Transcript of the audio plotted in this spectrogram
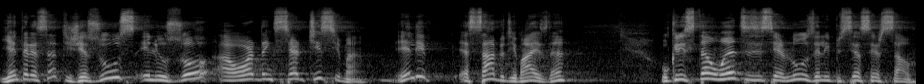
E é interessante, Jesus, ele usou a ordem certíssima. Ele é sábio demais, né? O cristão, antes de ser luz, ele precisa ser sal.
